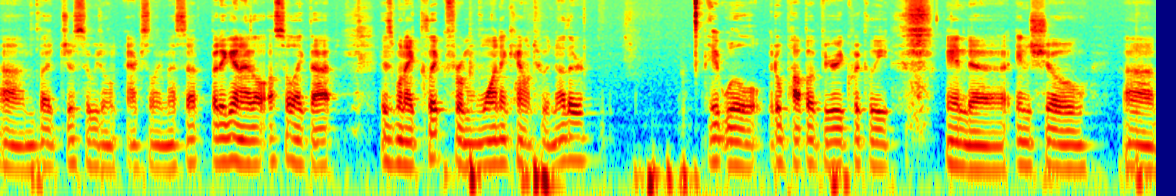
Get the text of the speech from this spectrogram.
um, but just so we don't accidentally mess up. But again, I also like that is when I click from one account to another, it will it'll pop up very quickly and uh, and show um,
